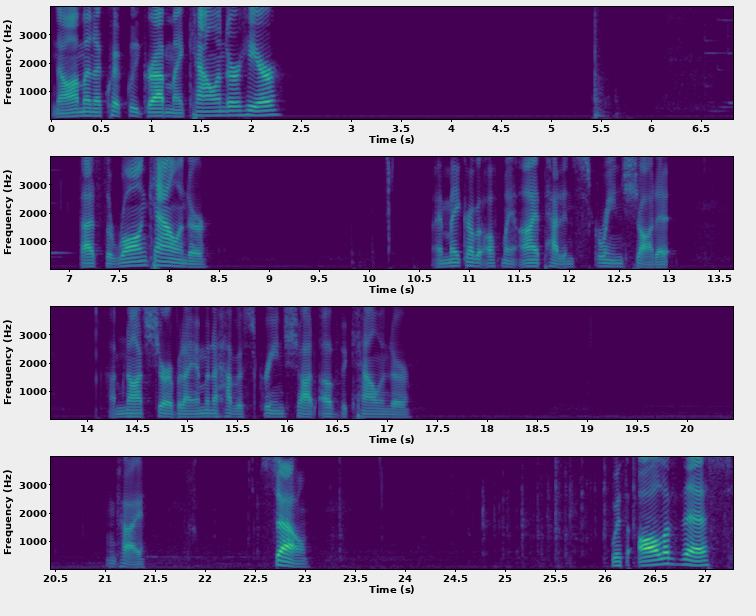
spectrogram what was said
Now I'm going to quickly grab my calendar here. That's the wrong calendar. I might grab it off my iPad and screenshot it. I'm not sure, but I am going to have a screenshot of the calendar. Okay. So, with all of this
